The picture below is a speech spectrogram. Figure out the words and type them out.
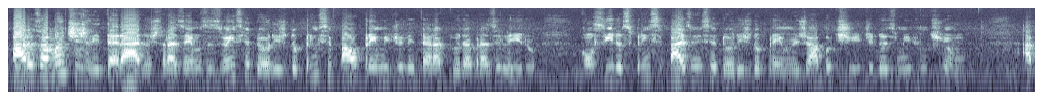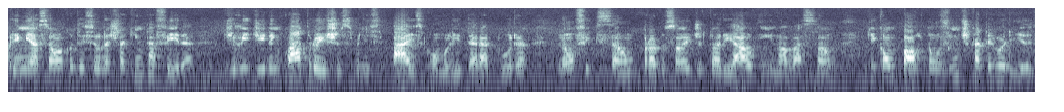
Para os amantes literários, trazemos os vencedores do principal prêmio de literatura brasileiro, Confira os principais vencedores do Prêmio Jabuti de 2021. A premiação aconteceu nesta quinta-feira, dividida em quatro eixos principais, como literatura, não ficção, produção editorial e inovação, que comportam 20 categorias.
